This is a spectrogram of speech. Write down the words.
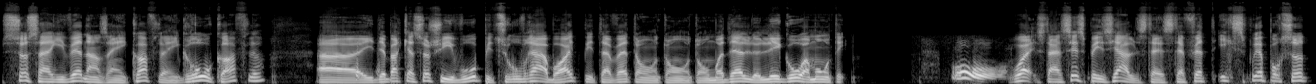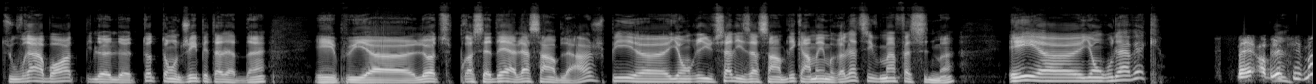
Ça, ça arrivait dans un coffre, un gros coffre. Là. Euh, ils débarquaient ça chez vous, puis tu rouvrais la boîte, puis tu avais ton, ton, ton modèle Lego à monter. Oh! Ouais, c'était assez spécial. C'était fait exprès pour ça. Tu ouvrais la boîte, puis le, tout ton Jeep était là-dedans. Et puis euh, là, tu procédais à l'assemblage, puis euh, ils ont réussi à les assembler quand même relativement facilement. Et euh, ils ont roulé avec. Mais objectivement,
